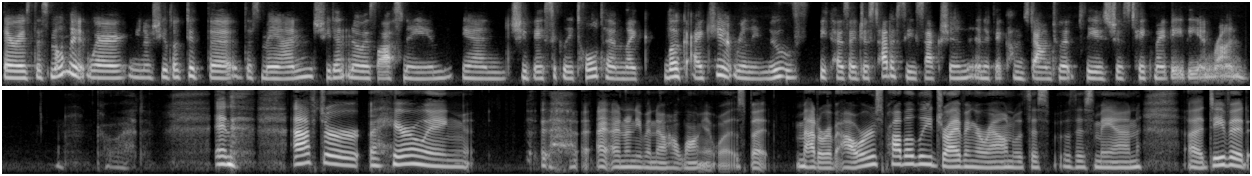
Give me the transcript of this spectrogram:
there is this moment where you know she looked at the this man. She didn't know his last name, and she basically told him like, "Look, I can't really move because I just had a C section, and if it comes down to it, please just take my baby and run." God. And after a harrowing, I, I don't even know how long it was, but matter of hours probably driving around with this with this man uh, david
